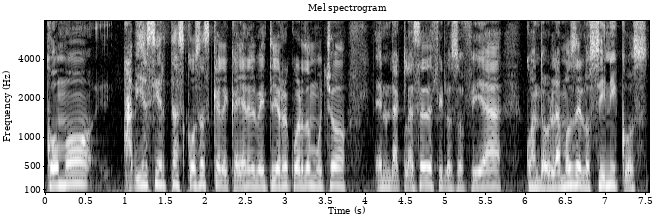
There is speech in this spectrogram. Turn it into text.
cómo había ciertas cosas que le caían el 20. Yo recuerdo mucho en la clase de filosofía cuando hablamos de los cínicos,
